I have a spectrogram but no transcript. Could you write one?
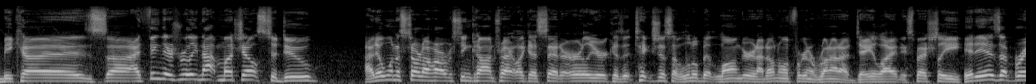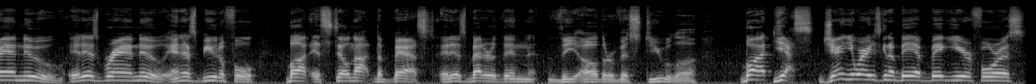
because uh, I think there's really not much else to do. I don't want to start a harvesting contract, like I said earlier, because it takes just a little bit longer, and I don't know if we're going to run out of daylight, especially it is a brand new. It is brand new, and it's beautiful but it's still not the best. It is better than the other Vistula. But yes, January is going to be a big year for us,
